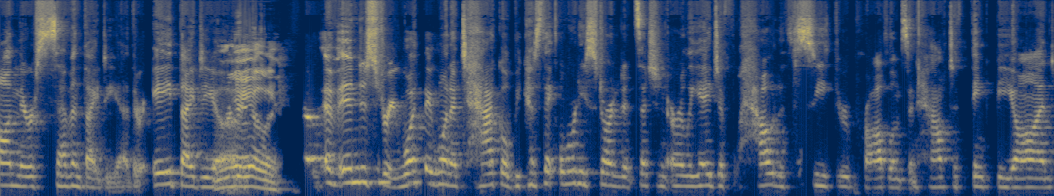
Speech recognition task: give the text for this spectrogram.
on their seventh idea their eighth idea really? Of, of industry what they want to tackle because they already started at such an early age of how to see through problems and how to think beyond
